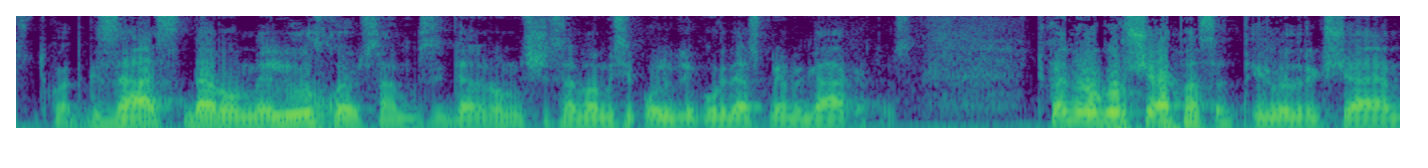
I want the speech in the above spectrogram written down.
ვთქვათ, გზას და რომელი უხვევს ამ გზიდან, რომ შესაბამისი პოლიტიკური დასკვნები გააკეთოს. თქვენ როგორ შეაფასეთ პირველ რიგში აი ამ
